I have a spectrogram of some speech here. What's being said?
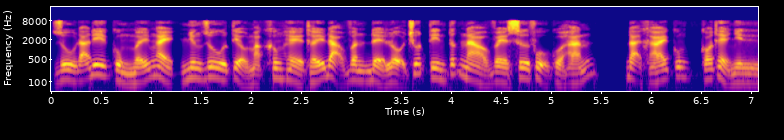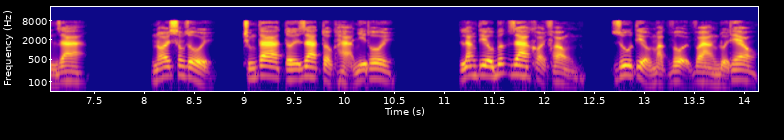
dù đã đi cùng mấy ngày nhưng Du Tiểu Mặc không hề thấy đạo vân để lộ chút tin tức nào về sư phụ của hắn, đại khái cũng có thể nhìn ra. Nói xong rồi, chúng ta tới gia tộc Hạ Nhi thôi. Lăng Tiêu bước ra khỏi phòng, Du Tiểu Mặc vội vàng đuổi theo.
